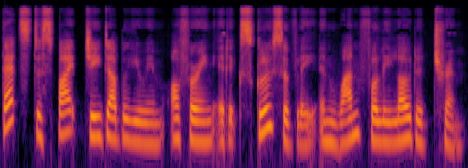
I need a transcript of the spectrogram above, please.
That's despite GWM offering it exclusively in one fully loaded trim.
